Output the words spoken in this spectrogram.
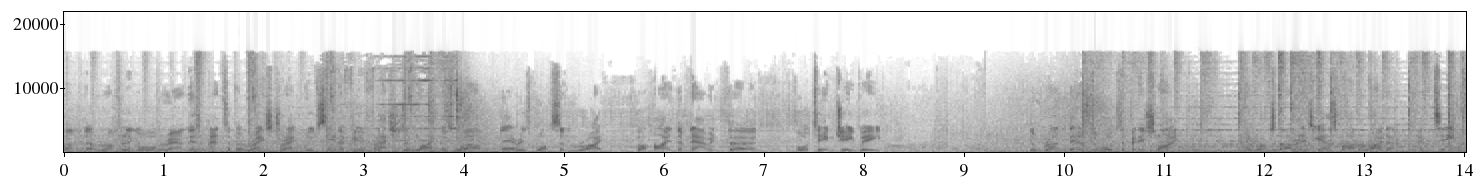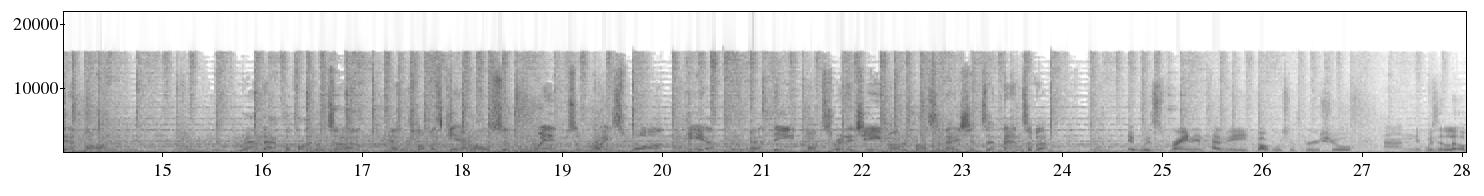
thunder rumbling all around this Mantova racetrack. We've seen a few flashes of light as well. There is Watson right behind them now in third for Team GB. The run down towards the finish line. The Rockstar Energy Husqvarna rider and Team Denmark round out the final turn and Thomas Kjer Olsen wins race one here at the Monster Energy Motocross of Nations in Mantova. It was raining heavy, goggles were crucial, and it was a little,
